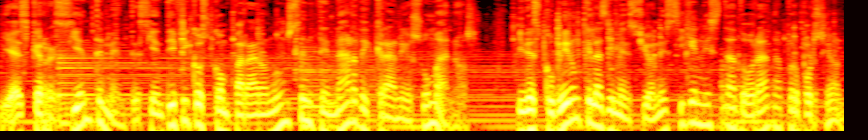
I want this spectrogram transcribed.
Y es que recientemente científicos compararon un centenar de cráneos humanos y descubrieron que las dimensiones siguen esta dorada proporción.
